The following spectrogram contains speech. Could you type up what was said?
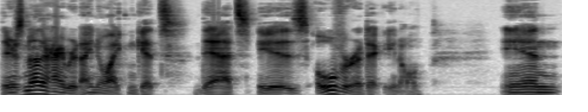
There's another hybrid I know I can get that is over a decade old, and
